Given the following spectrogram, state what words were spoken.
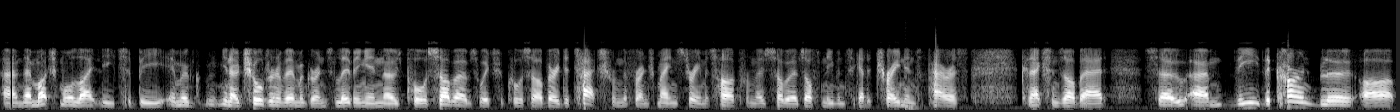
And they're much more likely to be, immig- you know, children of immigrants living in those poor suburbs, which of course are very detached from the French mainstream. It's hard from those suburbs often even to get a train into Paris. Connections are bad. So um, the the current Bleu are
